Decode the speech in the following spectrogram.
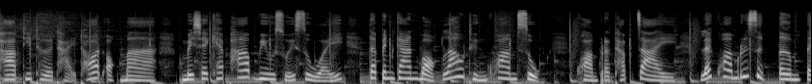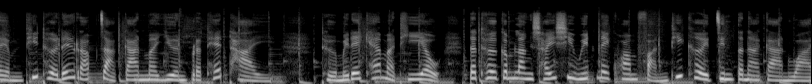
ภาพที่เธอถ่ายทอดออกมา ไม่ใช่แค่ภาพวิวสวยๆ แต่เป็นการบอกเล่าถึงความสุข ความประทับใจ และความรู้สึกเติมเต็มที่เธอได้รับจากการมาเยือนประเทศไทยเธอไม่ได้แค่มาเที่ยว แต่เธอกำลังใช้ชีวิตในความฝันที่เคยจินตนาการไว้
